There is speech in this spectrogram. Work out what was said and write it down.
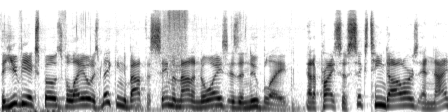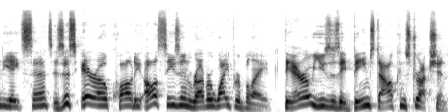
The UV exposed Valeo is making about the same amount of noise as the new blade. At a price of $16.98 is this AERO quality all-season rubber wiper blade. The AERO uses a beam style construction.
